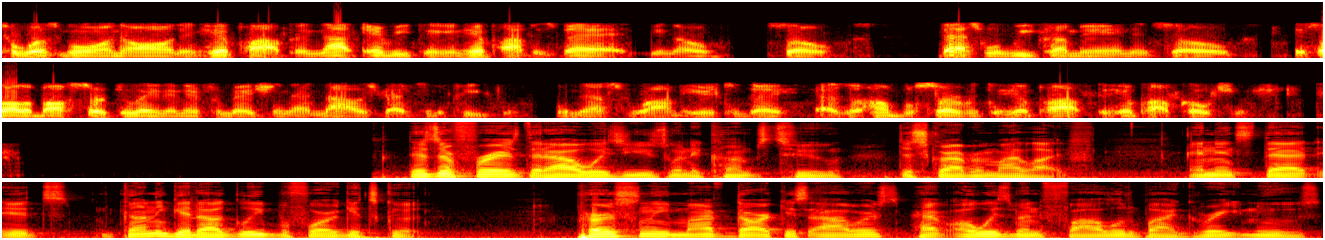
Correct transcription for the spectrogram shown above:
to what's going on in hip hop, and not everything in hip hop is bad, you know. So that's where we come in, and so it's all about circulating information and knowledge back to the people, and that's where I'm here today as a humble servant to hip hop, to hip hop culture. There's a phrase that I always use when it comes to describing my life, and it's that it's gonna get ugly before it gets good. Personally, my darkest hours have always been followed by great news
